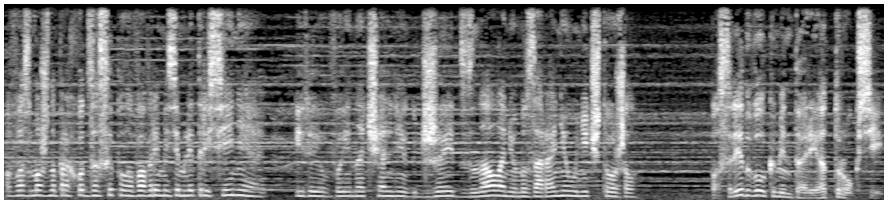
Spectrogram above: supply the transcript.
Возможно, проход засыпало во время землетрясения, или военачальник Джейд знал о нем и заранее уничтожил. Последовал комментарий от Рокси.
